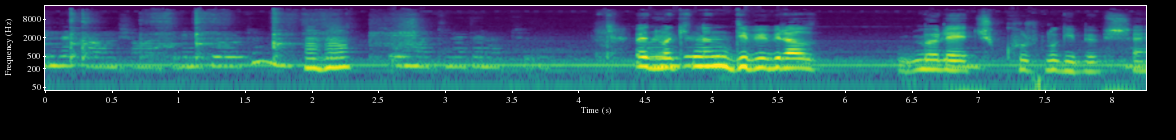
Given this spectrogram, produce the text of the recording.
dibinde kalmış ama dibini gördün mü? Hı hı. Evet Öyle makinenin dibi biraz böyle çukurlu gibi bir şey.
